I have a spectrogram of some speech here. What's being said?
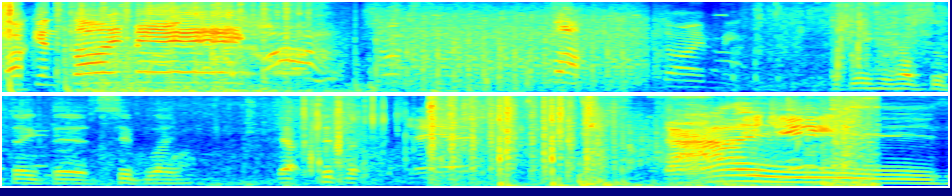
Fucking timing! Fuck timing. I think he has to take the zip line. Yeah, zip line. Yeah, yeah. Nice,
